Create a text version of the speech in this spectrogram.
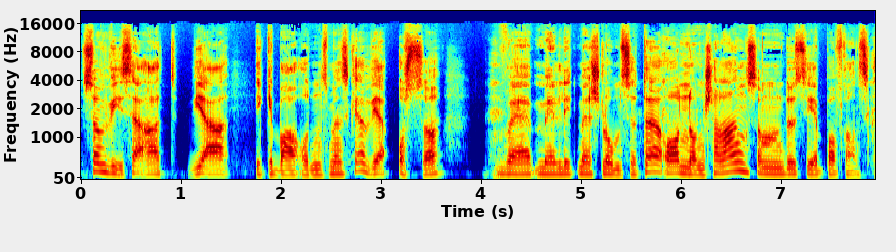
som viser at vi er ikke bare ordensmennesker, vi er også med med litt mer slumsete og nonchalant, som du sier på fransk.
